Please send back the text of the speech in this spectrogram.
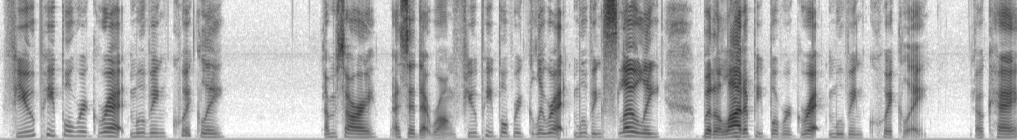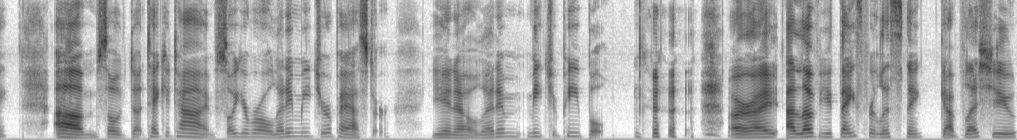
few people regret moving quickly. I'm sorry, I said that wrong. Few people regret moving slowly, but a lot of people regret moving quickly. Okay, um, so take your time, slow your roll. Let him meet your pastor. You know, let him meet your people. All right. I love you. Thanks for listening. God bless you.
